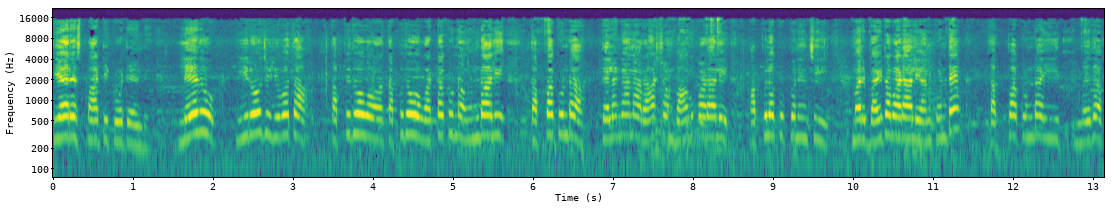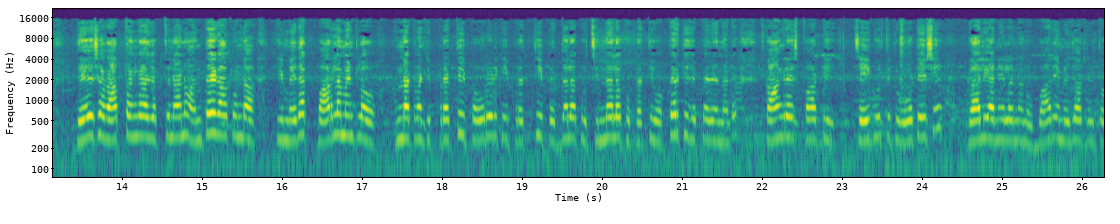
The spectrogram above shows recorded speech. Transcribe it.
టీఆర్ఎస్ పార్టీ కోటేయండి. లేదు ఈరోజు యువత తప్పిదో తప్పుదో పట్టకుండా ఉండాలి. తప్పకుండా తెలంగాణ రాష్ట్రం బాగుపడాలి. అప్పుల కుప్ప నుంచి మరి బయటపడాలి అనుకుంటే తప్పకుండా ఈ మెద దేశవ్యాప్తంగా చెప్తున్నాను. అంతేకాకుండా ఈ మెదక్ పార్లమెంట్లో ఉన్నటువంటి ప్రతి పౌరుడికి ప్రతి పెద్దలకు చిన్నలకు ప్రతి ఒక్కరికి చెప్పేది ఏంటంటే కాంగ్రెస్ పార్టీ చేకూర్తికి ఓటేసి గాలి నన్ను భారీ మెజార్టీతో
